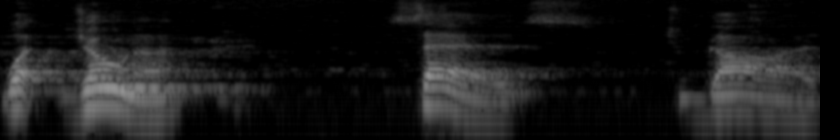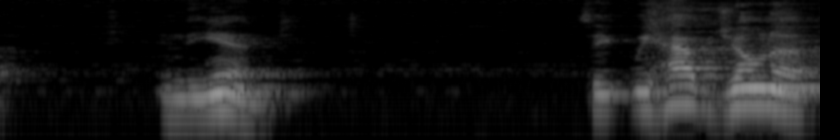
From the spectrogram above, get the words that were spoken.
what Jonah says to God in the end. See, we have Jonah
